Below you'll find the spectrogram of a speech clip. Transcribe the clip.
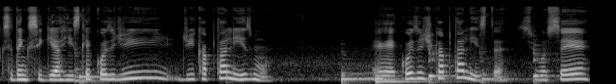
que você tem que seguir a risca é coisa de, de capitalismo. É coisa de capitalista. Se você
